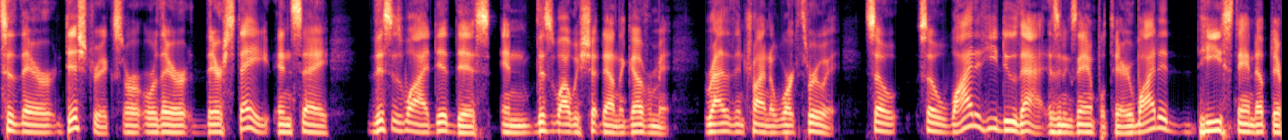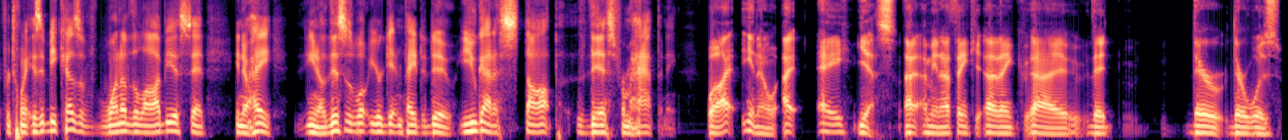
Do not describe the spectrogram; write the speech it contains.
to their districts or, or their their state and say this is why I did this and this is why we shut down the government rather than trying to work through it. So so why did he do that as an example, Terry? Why did he stand up there for 20? Is it because of one of the lobbyists said, you know, hey, you know, this is what you're getting paid to do. You got to stop this from happening. Well, I, you know, I a yes. I, I mean, I think I think uh, that there there was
